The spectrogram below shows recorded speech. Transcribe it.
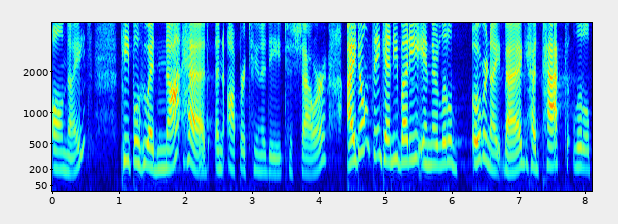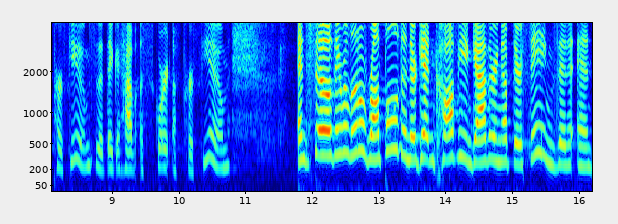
all night people who had not had an opportunity to shower. I don't think anybody in their little overnight bag had packed little perfume so that they could have a squirt of perfume. And so they were a little rumpled and they're getting coffee and gathering up their things. And, and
